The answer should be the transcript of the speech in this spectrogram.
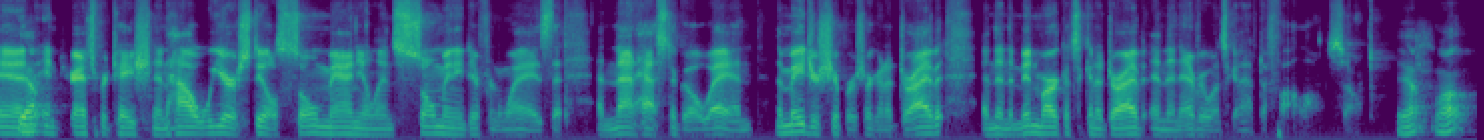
in, yep. in transportation and how we are still so manual in so many different ways that and that has to go away. And the major shippers are going to drive it, and then the mid market's going to drive it, and then everyone's going to have to follow. So. Yeah. Well,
